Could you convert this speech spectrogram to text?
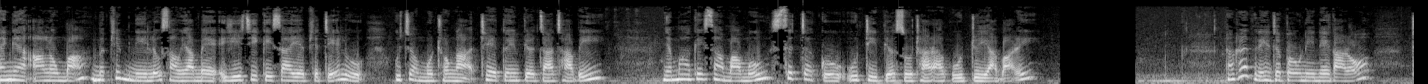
ိုင်ငံအလုံးမှာမဖြစ်မနေလှုံ့ဆော်ရမယ့်အရေးကြီးကိစ္စရပ်ဖြစ်တယ်လို့ဦးကျော်မိုးထွန်းကထည့်သွင်းပြောကြားထားပြီးမြန်မာကိစ္စမှာမူစစ်တပ်ကိုဦးတည်ပြောဆိုထားတာကိုတွေ့ရပါတယ်။နောက်ထပ်သတင်းတစ်ပုဒ်အနေနဲ့ကတော့ တ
